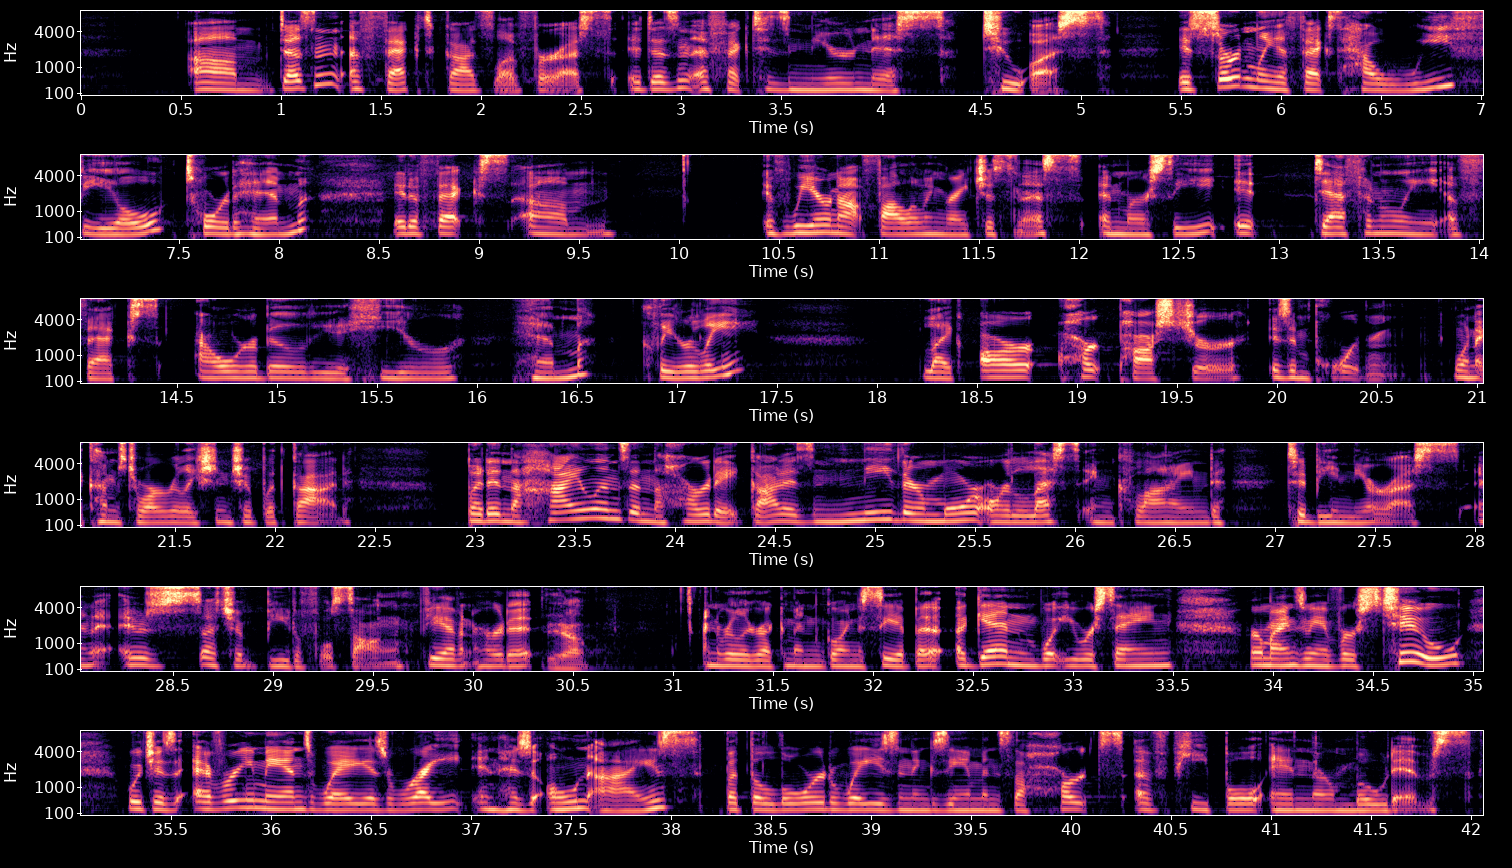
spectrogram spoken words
um, doesn't affect God's love for us. It doesn't affect his nearness to us. It certainly affects how we feel toward him. It affects um, if we are not following righteousness and mercy, it definitely affects our ability to hear him clearly. Like our heart posture is important when it comes to our relationship with God. But in the highlands and the heartache, God is neither more or less inclined to be near us. And it was such a beautiful song. If you haven't heard it, Yeah. I'd really recommend going to see it. But again, what you were saying reminds me of verse two, which is every man's way is right in his own eyes, but the Lord weighs and examines the hearts of people and their motives.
